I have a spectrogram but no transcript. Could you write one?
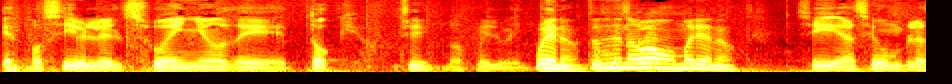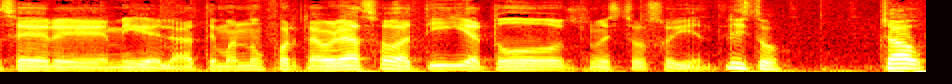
es posible el sueño de Tokio Sí. 2020. Bueno, entonces nos vamos, Mariano. Sí, ha sido un placer, eh, Miguel. ¿ah? Te mando un fuerte abrazo a ti y a todos nuestros oyentes. Listo. Chao.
